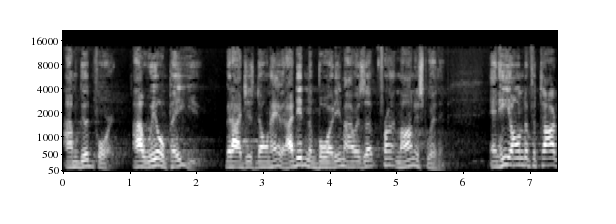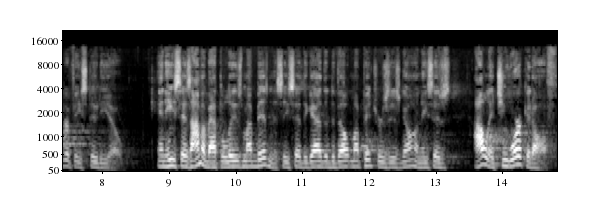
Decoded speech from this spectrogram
I'm good for it. I will pay you, but I just don't have it. I didn't avoid him. I was up front and honest with him. And he owned a photography studio. And he says, I'm about to lose my business. He said, The guy that developed my pictures is gone. He says, I'll let you work it off.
